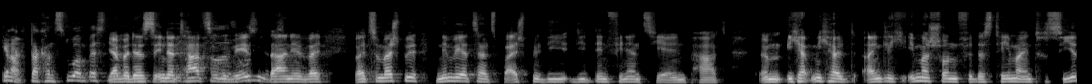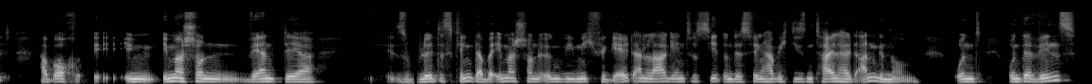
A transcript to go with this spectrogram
genau, da kannst du am besten. Ja, aber das ist in der Tat so gewesen, Daniel, weil, weil zum Beispiel, nehmen wir jetzt als Beispiel die, die, den finanziellen Part. Ähm, ich habe mich halt eigentlich immer schon für das Thema interessiert, habe auch im, immer schon während der so blöd es klingt, aber immer schon irgendwie mich für Geldanlage interessiert und deswegen habe ich diesen Teil halt angenommen. Und, und der Vince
